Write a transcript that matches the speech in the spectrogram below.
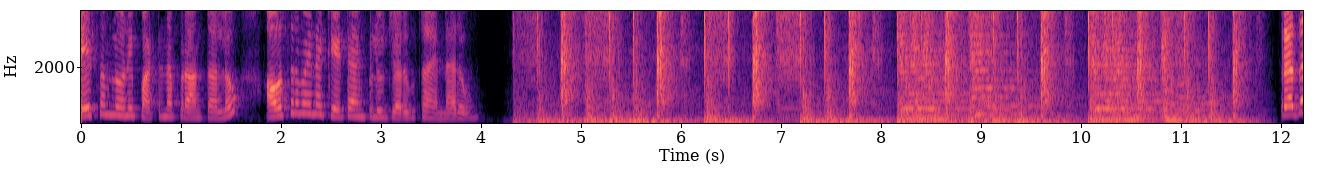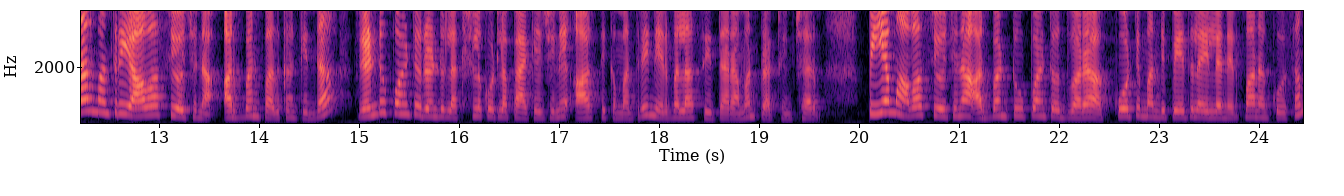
దేశంలోని పట్టణ ప్రాంతాల్లో అవసరమైన కేటాయింపులు జరుగుతాయన్నారు. ప్రధాన మంత్రి ఆవాస్ యోజన అర్బన్ పథకం కింద రెండు పాయింట్ రెండు లక్షల కోట్ల ప్యాకేజీని ఆర్థిక మంత్రి నిర్మలా సీతారామన్ ప్రకటించారు. PM Awas Yojana urban two point ద్వారా కోటి మంది పేదల ఇళ్ళ నిర్మాణం కోసం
